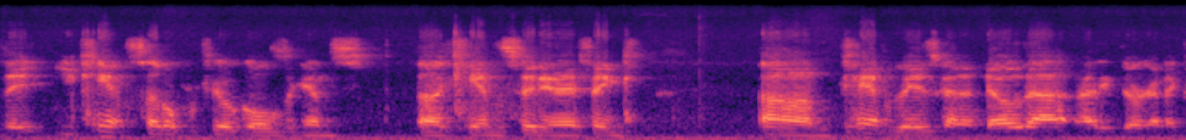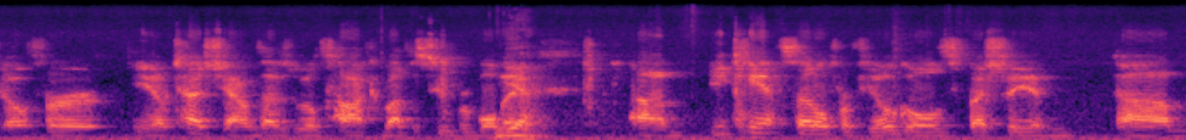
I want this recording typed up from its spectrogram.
They you can't settle for field goals against uh, Kansas City, and I think um, Tampa Bay is going to know that. I think they're going to go for you know touchdowns, as we'll talk about the Super Bowl. But Yeah. Um, you can't settle for field goals, especially in um,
